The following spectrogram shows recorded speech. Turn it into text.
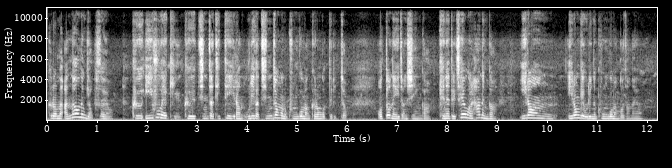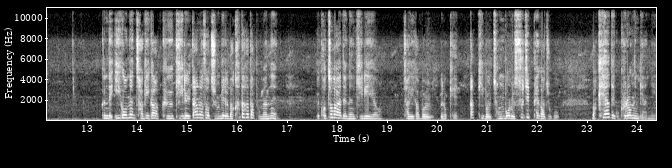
그러면 안 나오는 게 없어요. 그 이후의 길, 그 진짜 디테일한 우리가 진정으로 궁금한 그런 것들 있죠. 어떤 에이전시인가, 걔네들 채용을 하는가, 이런, 이런 게 우리는 궁금한 거잖아요. 근데 이거는 자기가 그 길을 따라서 준비를 막 하다 하다 보면은 거쳐가야 되는 길이에요. 자기가 뭘 이렇게 딱히 뭘 정보를 수집해가지고 막 해야 되고 그러는 게 아니에요.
